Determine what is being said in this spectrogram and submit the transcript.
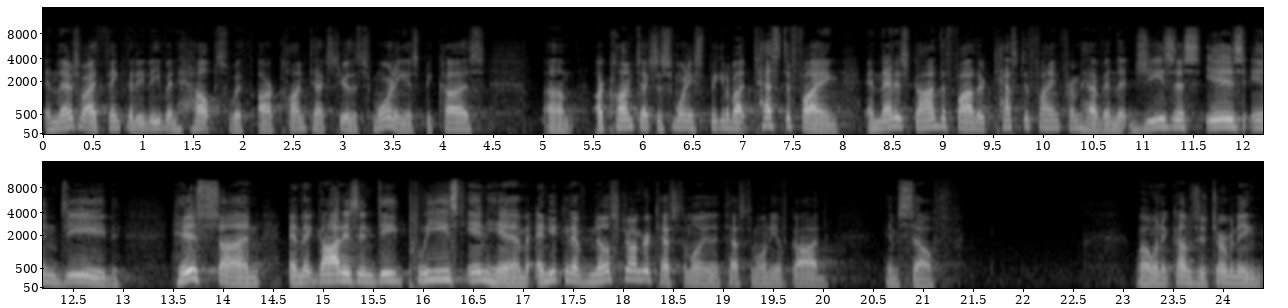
and there's why I think that it even helps with our context here this morning, is because Um, our context this morning is speaking about testifying, and that is God the Father testifying from heaven that Jesus is indeed his Son, and that God is indeed pleased in him, and you can have no stronger testimony than the testimony of God himself. Well, when it comes to determining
